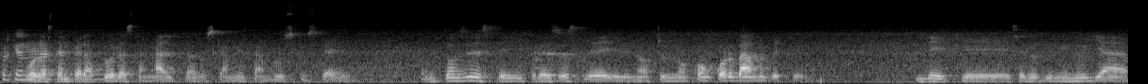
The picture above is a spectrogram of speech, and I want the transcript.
Por las temperaturas tan altas, los cambios tan bruscos que hay. Entonces, este, por eso es que nosotros no concordamos de que, de que se nos disminuya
